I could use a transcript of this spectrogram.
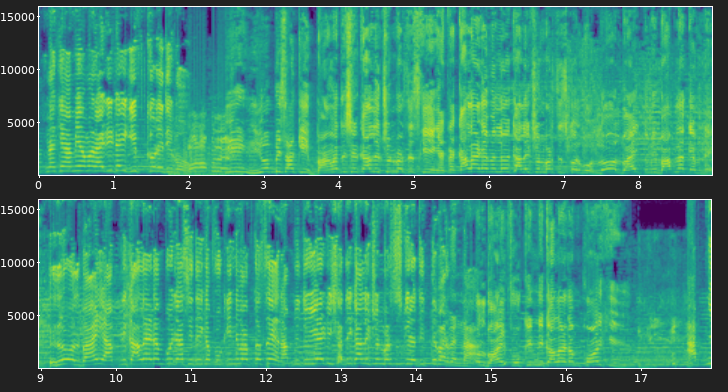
আপনাকে আমি আমার আইডিটাই গিফট করে দিব। কি ইউবি সাকিব বাংলাদেশের কালেকশন ভার্সেস কিং একটা কালার এমএল লয় কালেকশন ভার্সেস করব। লোল ভাই তুমি ভাবলা কেমনে? রোল ভাই আপনি কালা এডাম পরে আছি দেখে ফকিন্নি ভাবতেছেন? আপনি দুই আইডির সাথে কালেকশন পারচেজ করে দিতে পারবেন না। লোল ভাই ফকিন্নি কালারডাম কয় কি? আপনি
